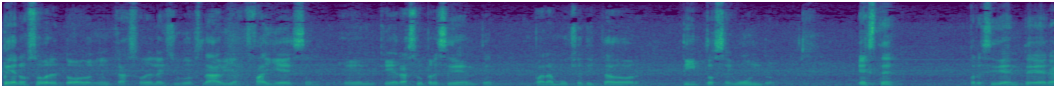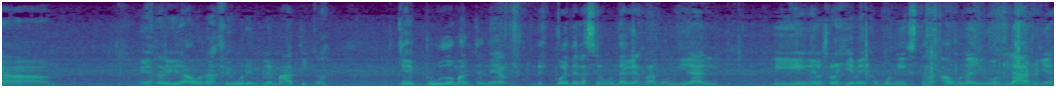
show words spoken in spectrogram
pero sobre todo en el caso de la ex Yugoslavia fallece el que era su presidente, para muchos dictador Tito II. Este presidente era en realidad una figura emblemática que pudo mantener después de la Segunda Guerra Mundial y en el régimen comunista a una Yugoslavia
